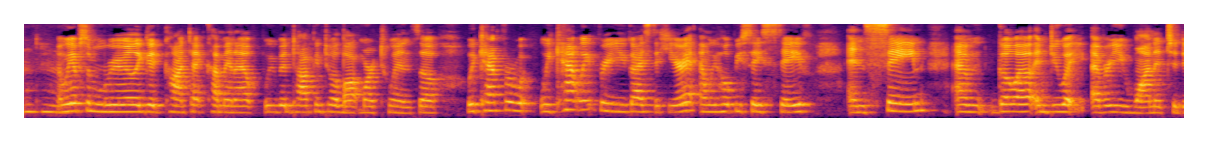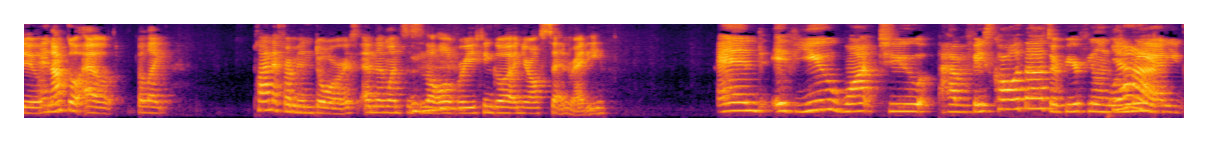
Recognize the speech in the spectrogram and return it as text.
Mm-hmm. And we have some really good content coming up. We've been talking to a lot more twins, so we can't for we can't wait for you guys to hear it. And we hope you stay safe and sane and go out and do whatever you wanted to do. And- not go out, but like plan it from indoors. And then once this is all over, you can go out and you're all set and ready. And if you want to have a face call with us, or if you're feeling lonely Yeah. and you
